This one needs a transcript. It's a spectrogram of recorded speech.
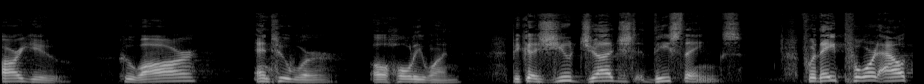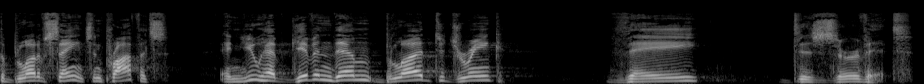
are you who are and who were O Holy One, because you judged these things. For they poured out the blood of saints and prophets, and you have given them blood to drink. They deserve it.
